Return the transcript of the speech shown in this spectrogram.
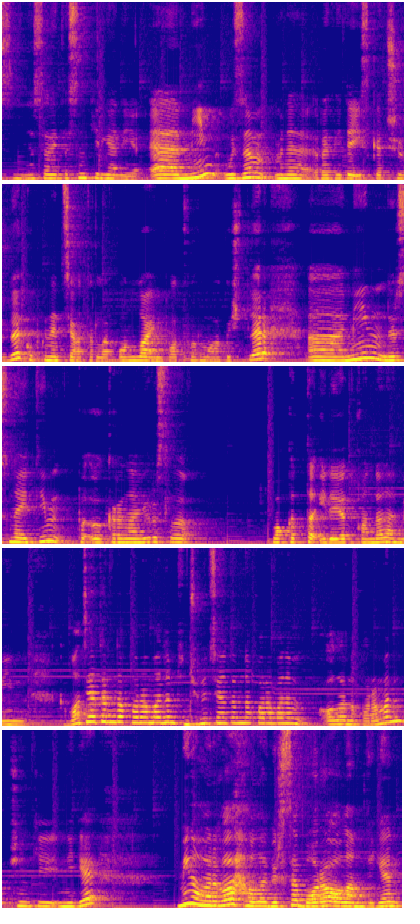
нәрсәләр әйтәсем килгән ие ә мин үзем менә рәфидә искә төшерде күп кенә театрлар онлайн платформага күчтеләр ә, мин дөресен әйтим п- коронавируслы вакытта өйдә ятканда да мин камал театрында карамадым тинчурин театрында карамадым аларны карамадым чөнки нигә мин аларга ала бирсә бара алам белән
